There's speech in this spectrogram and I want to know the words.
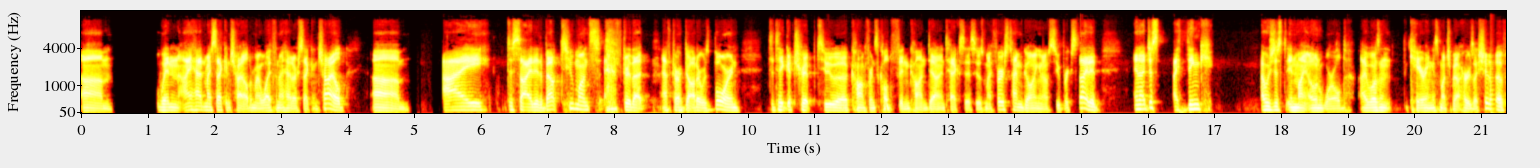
um, when I had my second child, or my wife and I had our second child, um, I decided about two months after that, after our daughter was born, to take a trip to a conference called FinCon down in Texas. It was my first time going, and I was super excited. And I just, I think I was just in my own world. I wasn't caring as much about her as I should have.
